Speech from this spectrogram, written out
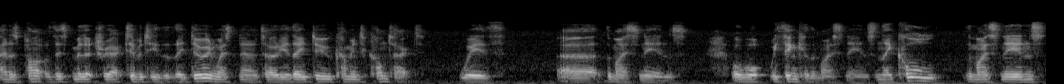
and as part of this military activity that they do in Western Anatolia, they do come into contact with uh, the Mycenaeans, or what we think of the Mycenaeans, and they call the Mycenaeans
